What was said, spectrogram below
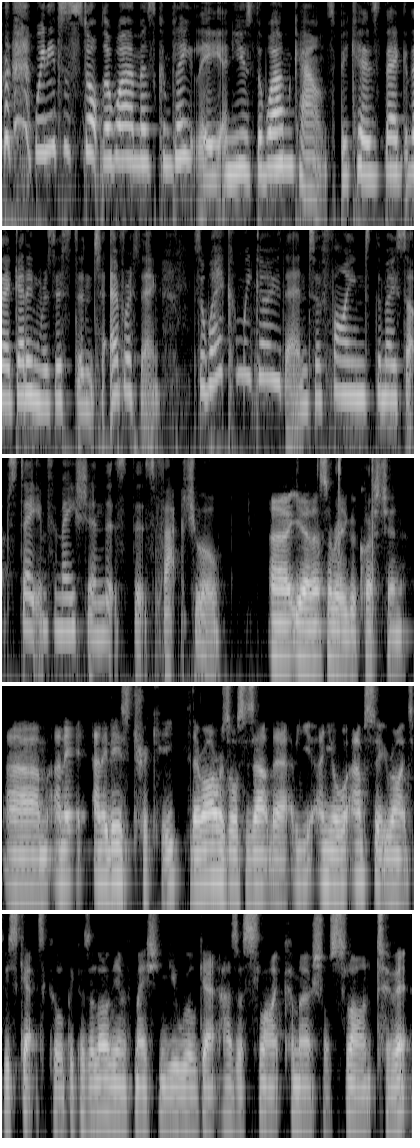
we need to stop the wormers completely and use the worm counts because they're they're getting resistant to everything. So where can we go then to find the most up to date information that's that's factual? Uh, yeah, that's a really good question, um, and it and it is tricky. There are resources out there, and you're absolutely right to be skeptical because a lot of the information you will get has a slight commercial slant to it,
